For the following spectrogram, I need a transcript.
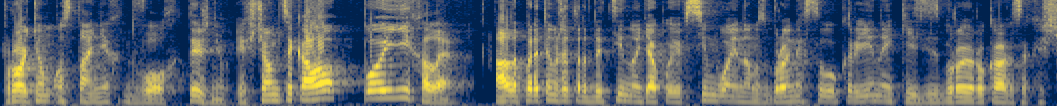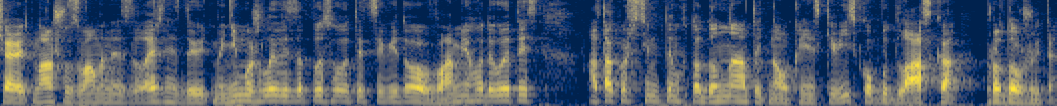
протягом останніх двох тижнів. Якщо вам цікаво, поїхали! Але перед тим же традиційно дякую всім воїнам Збройних сил України, які зі зброєю в руках захищають нашу з вами незалежність, дають мені можливість записувати це відео, вам його дивитись, а також всім тим, хто донатить на українське військо. Будь ласка, продовжуйте.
